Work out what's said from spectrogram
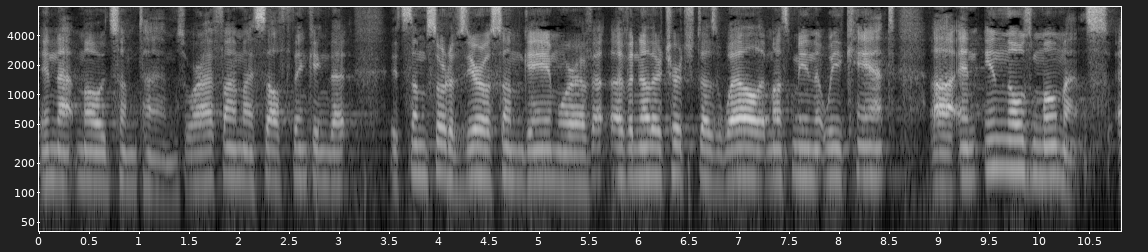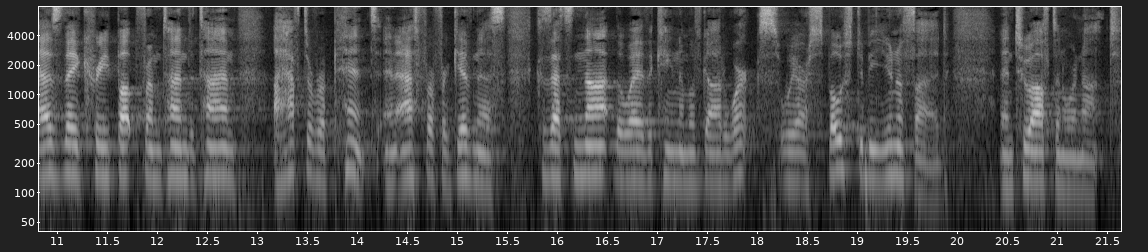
in that mode sometimes, where I find myself thinking that it's some sort of zero sum game where if, if, another church does well, it must mean that we can't. Uh, and in those moments, as they creep up from time to time, I have to repent and ask for forgiveness because that's not the way the kingdom of God works. We are supposed to be unified and too often we're not.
